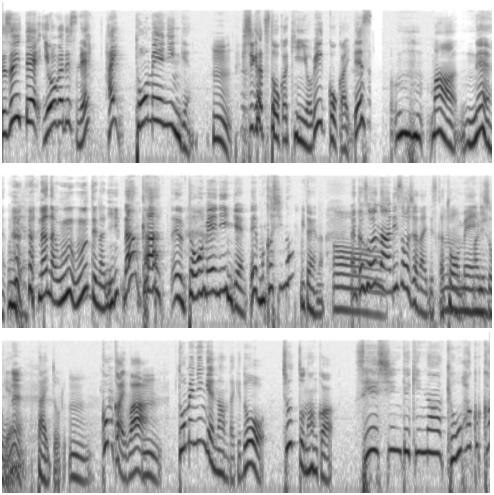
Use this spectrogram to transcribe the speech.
続いて洋画ですね。はい。透明人間。うん。7月10日金曜日公開です。うん。まあね、うん。なんだうんうんって何？なんか、うん透明人間。え昔の？みたいな。なんかそういうのありそうじゃないですか、うん。透明人間、ね。タイトル。うん。今回は、うん。透明人間なんだけどちょっとなんか精神的な脅迫観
